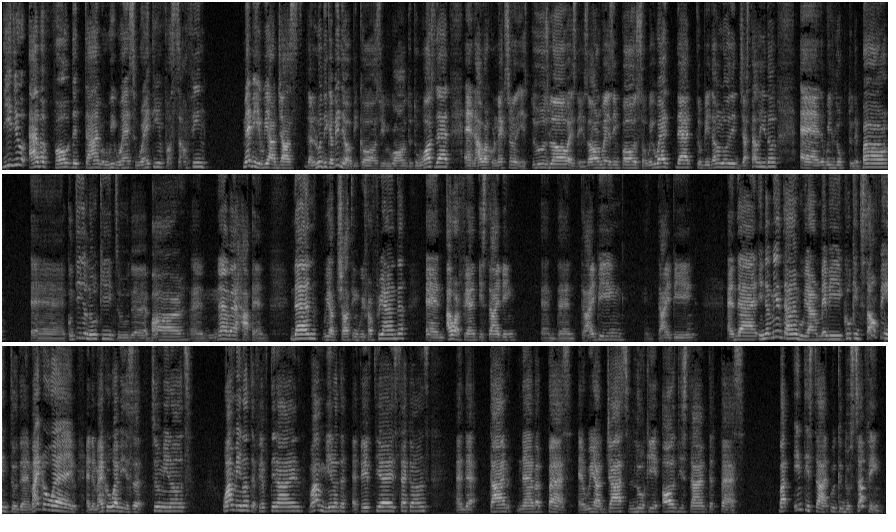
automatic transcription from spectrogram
Did you ever thought the time we was waiting for something? Maybe we are just downloading a video because we want to watch that and our connection is too slow as it is always in pause so we wait that to be downloaded just a little and we look to the bar and continue looking to the bar and never happen. Then we are chatting with a friend and our friend is typing and then typing and typing and then in the meantime we are maybe cooking something to the microwave. And the microwave is uh, 2 minutes 1 minute and 59 1 minute and 58 seconds. And the time never pass and we are just looking all this time that pass. But in this time we could do something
